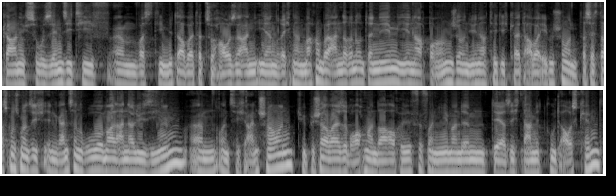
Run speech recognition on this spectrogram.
gar nicht so sensitiv, ähm, was die Mitarbeiter zu Hause an ihren Rechnern machen. Bei anderen Unternehmen, je nach Branche und je nach Tätigkeit, aber eben schon. Das heißt, das muss man sich in ganz in Ruhe mal analysieren ähm, und sich anschauen. Typischerweise braucht man da auch Hilfe von jemandem, der sich damit damit gut auskennt,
